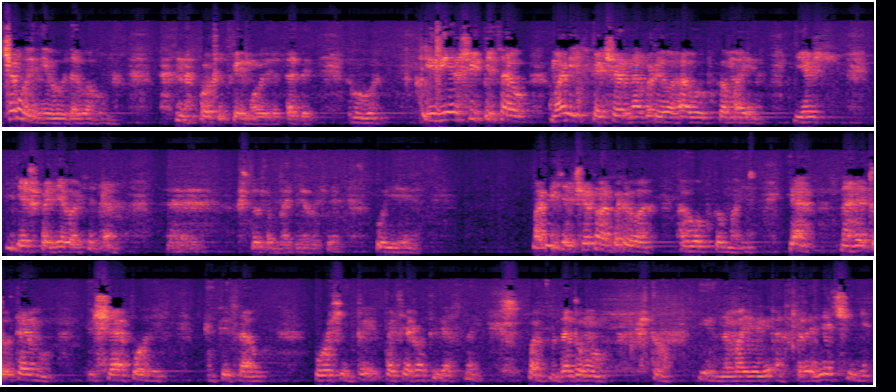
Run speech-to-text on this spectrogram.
чаму не выдаваў на польскай мове тады вот. і вершы пісаў марычка чарнабрыва галубка моя дзе ж дзе ж падзелася там э, что там поделать у нее. Смотрите, чернобрыва голубка моя. Я на эту тему еще повесть написал осень посерот весны. Вот додумал, что и на моей Островеччине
